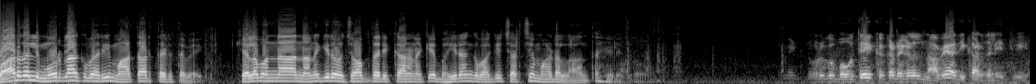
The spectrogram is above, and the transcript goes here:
ವಾರದಲ್ಲಿ ಮೂರ್ನಾಲ್ಕು ಬಾರಿ ಮಾತಾಡ್ತಾ ಇರ್ತವೆ. ಕೆಲವನ್ನ ನನಗಿರೋ ಜವಾಬ್ದಾರಿ ಕಾರಣಕ್ಕೆ ಬಹಿರಂಗವಾಗಿ ಚರ್ಚೆ ಮಾಡಲ್ಲ ಅಂತ ಹೇಳಿದರು. ಬಹುತೇಕ ಕಡೆಗಳಲ್ಲಿ ನಾವೇ ಅಧಿಕಾರದಲ್ಲಿ ಇದ್ವಿ.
